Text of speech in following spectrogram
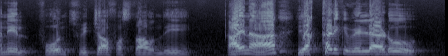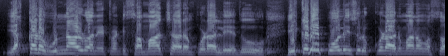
Anil phone switch off వస్తూ ఉంది. ఆయన ఎక్కడికి వెళ్ళాడు? ఎక్కడ ఉన్నాడు అనేటువంటి సమాచారం కూడా లేదు. ఇక్కడే పోలీసులకు కూడా అనుమానం వస్తూ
